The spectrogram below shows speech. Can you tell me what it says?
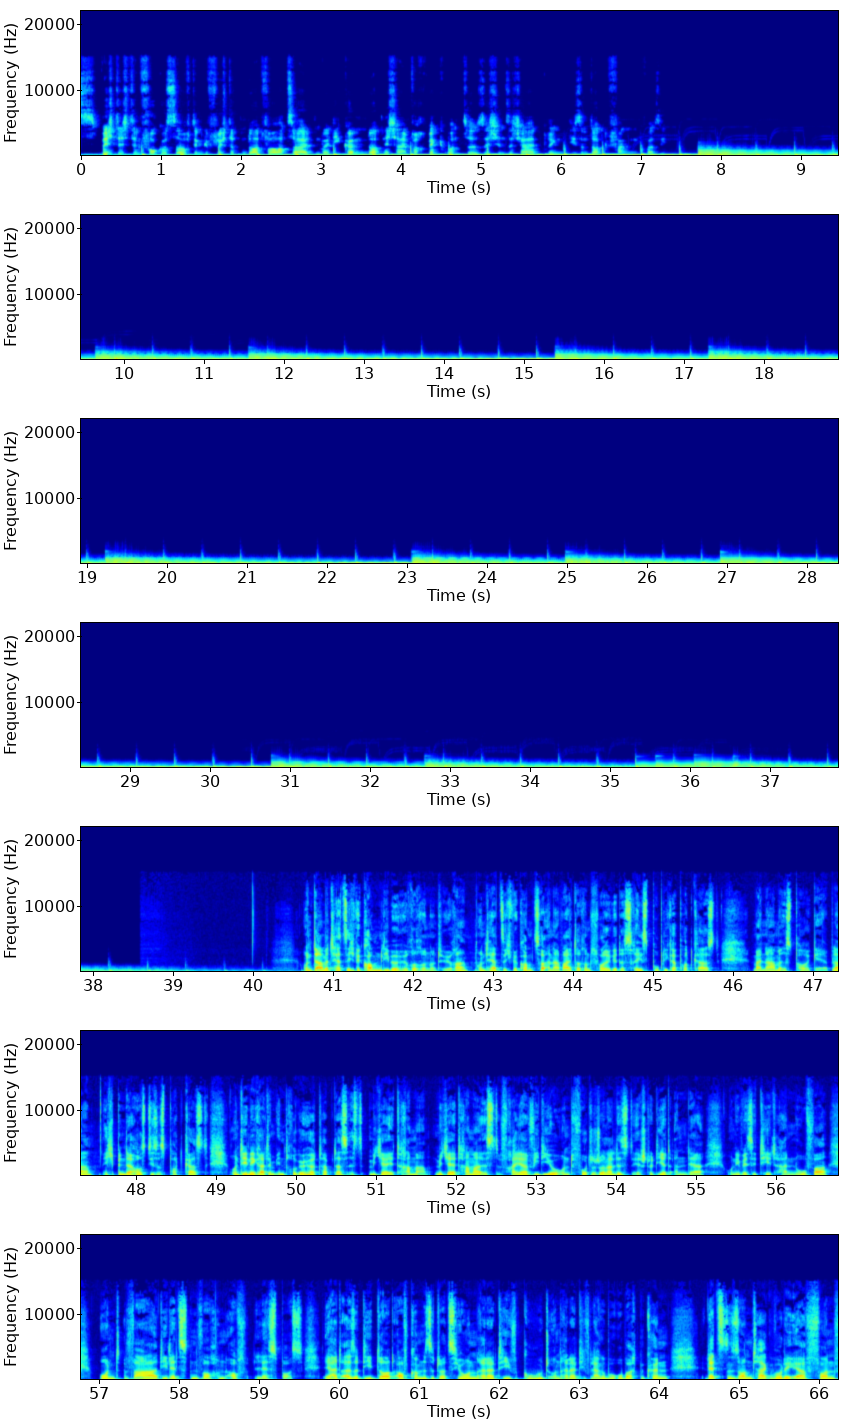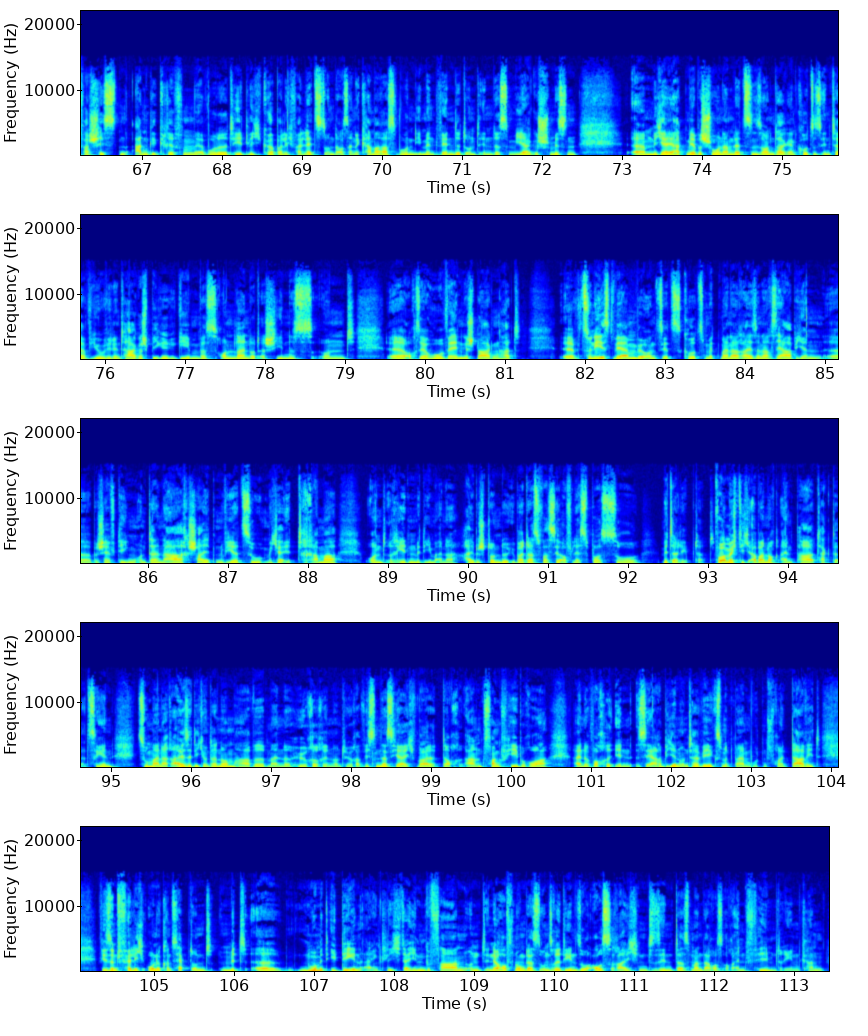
uns wichtig, den Fokus auf den Geflüchteten dort vor Ort zu halten, weil die können dort nicht einfach weg und äh, sich in Sicherheit bringen. Die sind dort gefangen quasi. Damit herzlich willkommen, liebe Hörerinnen und Hörer, und herzlich willkommen zu einer weiteren Folge des Res Publica Podcast. Mein Name ist Paul Gäbler. Ich bin der Host dieses Podcasts und den ihr gerade im Intro gehört habt, das ist Michael Trammer. Michael Trammer ist freier Video- und Fotojournalist. Er studiert an der Universität Hannover und war die letzten Wochen auf Lesbos. Er hat also die dort aufkommende Situation relativ gut und relativ lange beobachten können. Letzten Sonntag wurde er von Faschisten angegriffen. Er wurde tätlich körperlich verletzt und auch seine Kameras wurden ihm entwendet und in das Meer geschmissen. Ähm, Michael hat mir bis schon am letzten Sonntag ein kurzes Interview für den Tagesspiegel gegeben, was online dort erschienen ist und äh, auch sehr hohe Wellen geschlagen hat. Äh, zunächst werden wir uns jetzt kurz mit meiner Reise nach Serbien äh, beschäftigen und danach schalten wir zu Michael Trammer und reden mit ihm eine halbe Stunde über das, was er auf Lesbos so miterlebt hat. Vorher möchte ich aber noch ein paar Takte erzählen zu meiner Reise, die ich unternommen habe. Meine Hörerinnen und Hörer wissen das ja. Ich war noch Anfang Februar eine Woche in Serbien unterwegs mit meinem guten Freund David. Wir sind völlig ohne Konzept und mit äh, nur mit Ideen eigentlich dahin gefahren und in der Hoffnung, dass unsere Ideen so ausreichend sind, dass man daraus auch einen Film drehen kann.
